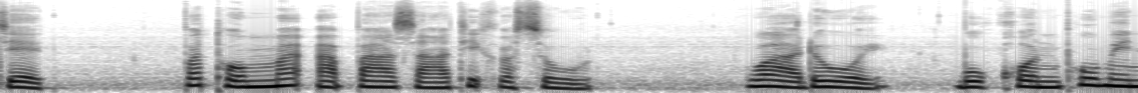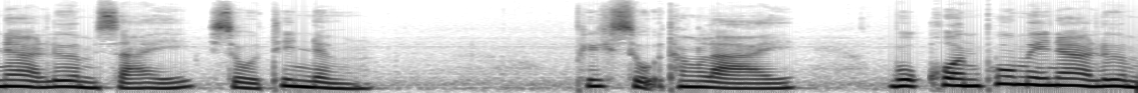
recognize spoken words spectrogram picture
7. ปฐมมะอปาสาธิกสูตร ว่าด้วย บุคคลผู้ไม่น่าเลื่อมใส สูตรที่หนึ่งภิกษุทั้งหลาย บุคคลผู้ไม่น่าเลื่อม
